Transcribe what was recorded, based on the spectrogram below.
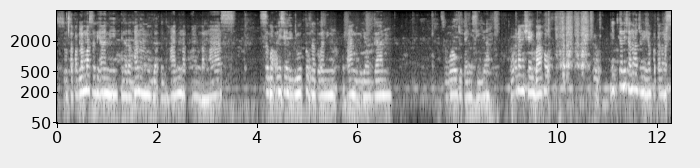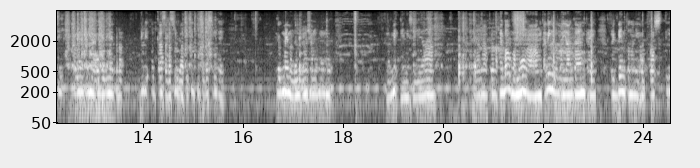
So sa paglamas sa diani pinadaghanan mo daghanon na ang lamas. Sa mao ni siya nigluto na to aning ang lumayagan. So wow jud kay siya. Wala na siya baho. So, Nit ka ni siya na dyan yung pagkalangsi. Wala na siya mga ubag may para dili pod ka sa gasol. At ikit sa gasol kay. Gagmay man dali lang siya muhumok. Lami kini siya. Kaya na pero nakibaw ba mo nga ang kaning lumayagan kay prevent ko na ni frosty.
